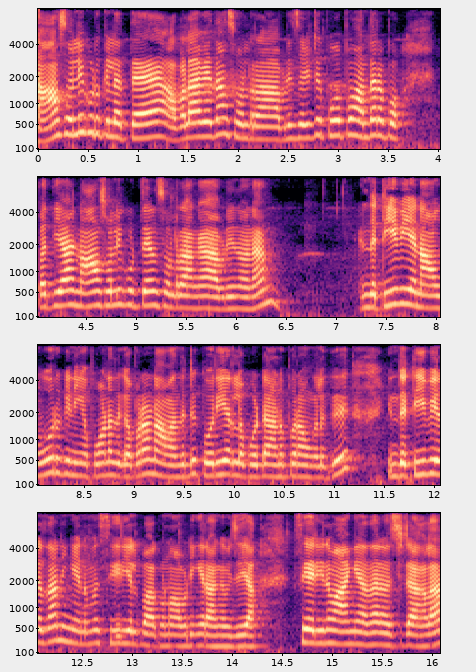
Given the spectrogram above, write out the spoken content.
நான் சொல்லி கொடுக்கலத்த அவளாவே தான் சொல்கிறா அப்படின்னு சொல்லிட்டு போ போ பார்த்தியா நான் சொல்லி கொடுத்தேன்னு சொல்கிறாங்க அப்படின்னோடனே இந்த டிவியை நான் ஊருக்கு நீங்கள் போனதுக்கப்புறம் நான் வந்துட்டு கொரியரில் போட்டு அனுப்புகிறேன் உங்களுக்கு. இந்த டிவியில் தான் நீங்கள் என்னமோ சீரியல் பார்க்கணும் அப்படிங்கிறாங்க விஜயா. சரின்னு வாங்கி அதான் வச்சுட்டாங்களா?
